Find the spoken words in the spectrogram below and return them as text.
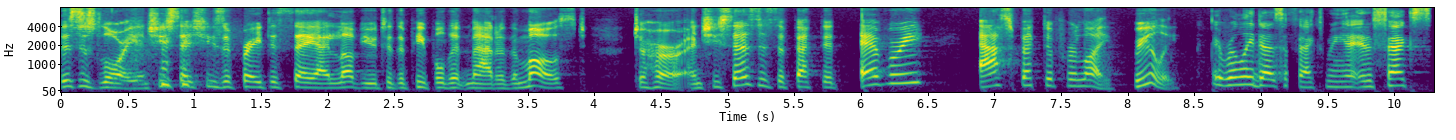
this is Lori, and she says she's afraid to say I love you to the people that matter the most to her. And she says it's affected every aspect of her life, really. It really does affect me. It affects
